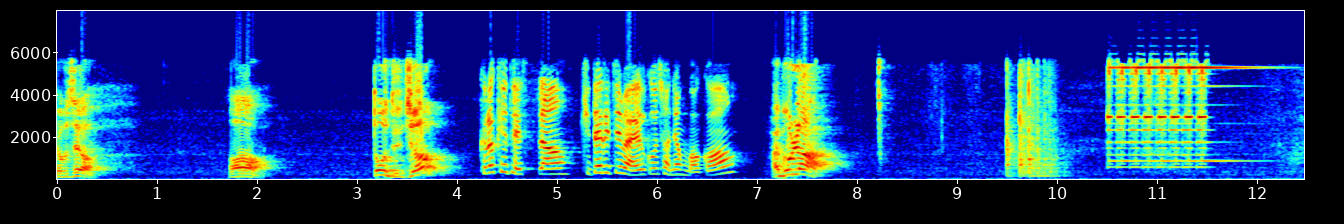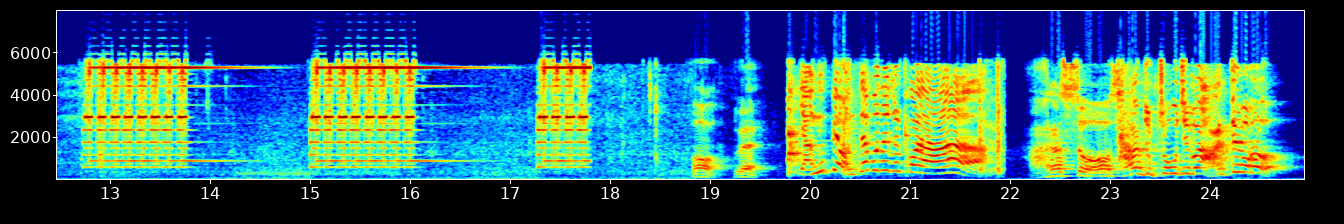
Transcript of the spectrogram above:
여보세요. 어. 또 늦어? 그렇게 됐어. 기다리지 말고 저녁 먹어. 아 몰라. 어, 왜? 양육비 언제 보내줄 거야? 알았어. 사람 좀 쪼우지 마. 안 떼먹어.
